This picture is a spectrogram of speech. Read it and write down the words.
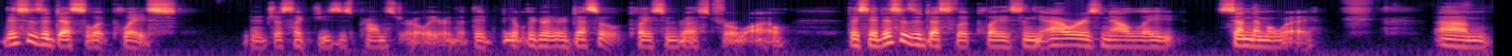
This is a desolate place. You know, just like Jesus promised earlier, that they'd be able to go to a desolate place and rest for a while. They say, This is a desolate place, and the hour is now late. Send them away. Um,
